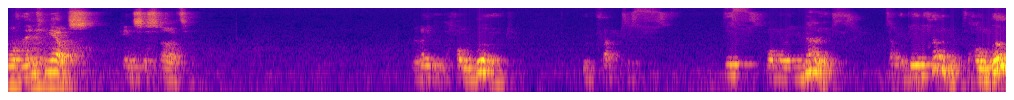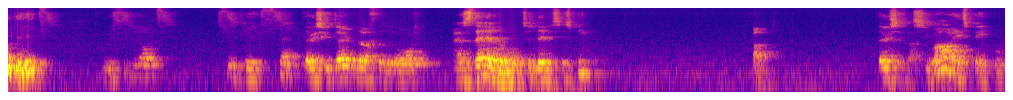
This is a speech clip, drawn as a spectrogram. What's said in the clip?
more than anything else in society. The whole world would practice this honouring marriage. That would be incredible. If the whole world did it, we should not simply accept those who don't love the Lord as their Lord to live as his people. But those of us who are his people,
